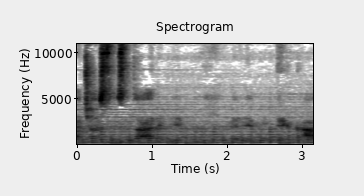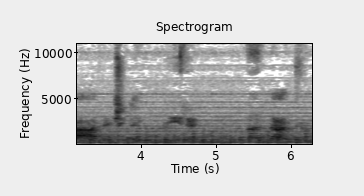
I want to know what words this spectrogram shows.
această stare de bine, de vindecare și de iubire în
